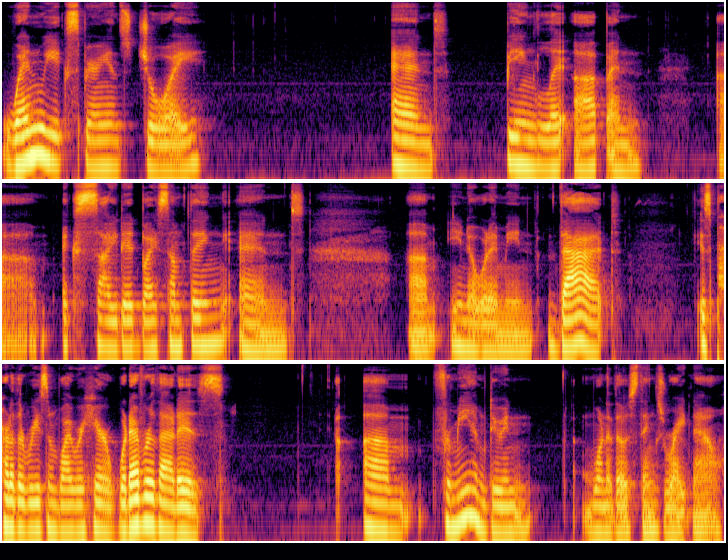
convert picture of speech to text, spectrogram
When we experience joy and being lit up and um, excited by something, and um, you know what I mean, that is part of the reason why we're here, whatever that is. Um, for me, I'm doing one of those things right now.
